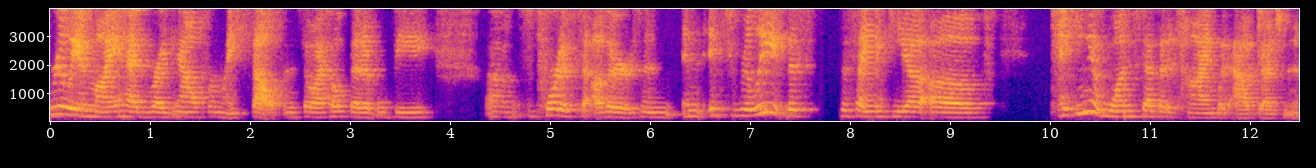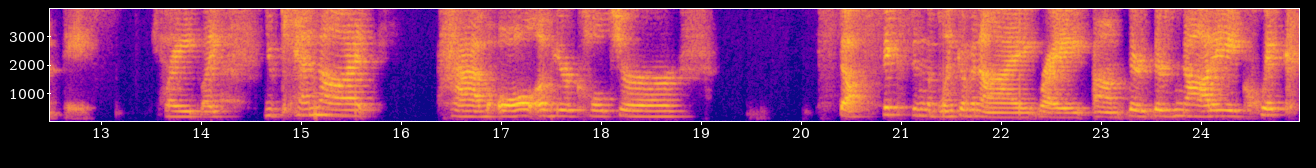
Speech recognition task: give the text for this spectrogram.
really in my head right now for myself. And so I hope that it will be um, supportive to others. And, and it's really this, this idea of taking it one step at a time without judgment of pace, right? Like, you cannot have all of your culture stuff fixed in the blink of an eye, right? Um, there, there's not a quick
